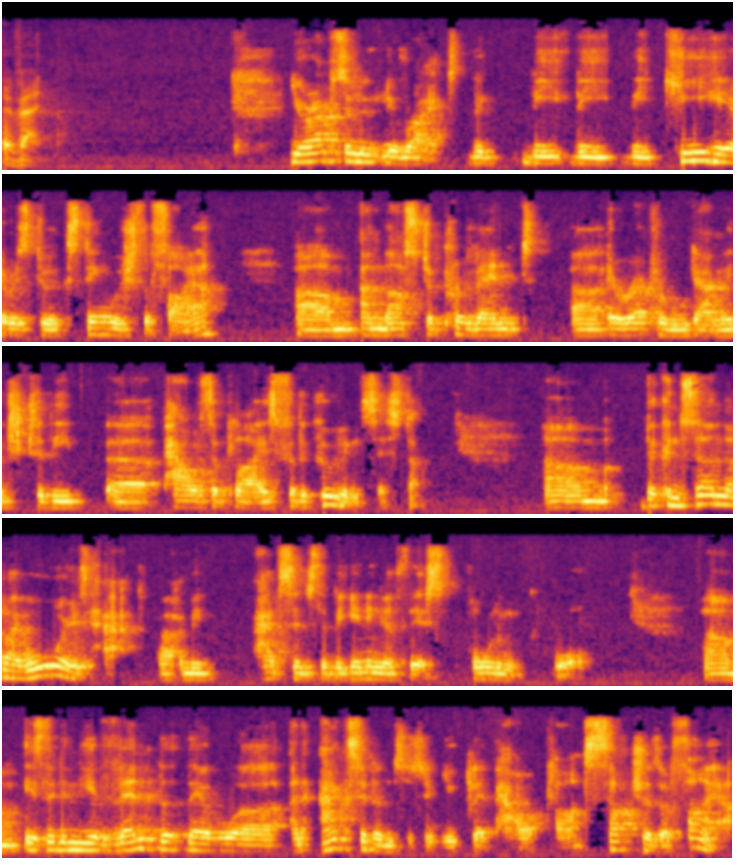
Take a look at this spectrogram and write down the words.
event? You're absolutely right. The, the, the, the key here is to extinguish the fire um, and thus to prevent uh, irreparable damage to the uh, power supplies for the cooling system. Um, the concern that I've always had, uh, I mean, had since the beginning of this falling war, um, is that in the event that there were an accident at a nuclear power plant, such as a fire,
